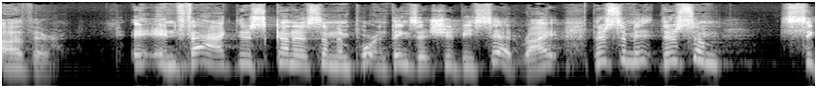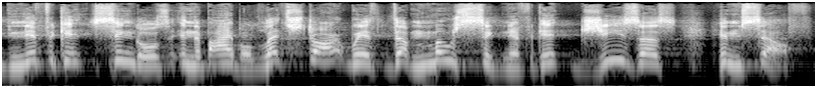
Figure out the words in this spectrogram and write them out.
other. In fact, there's kind of some important things that should be said, right? There's some, there's some significant singles in the Bible. Let's start with the most significant Jesus himself.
